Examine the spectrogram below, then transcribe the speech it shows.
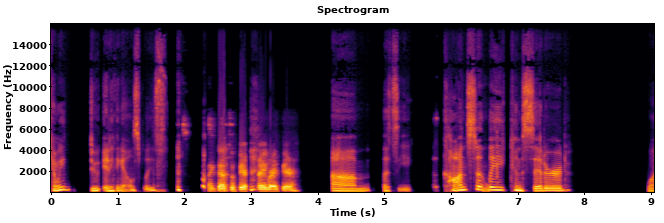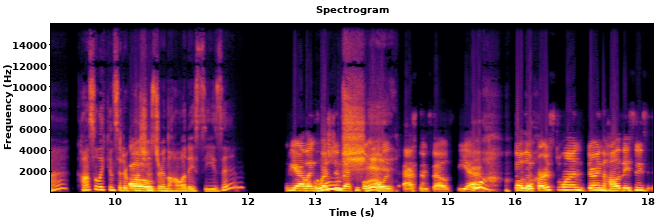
can we do anything else, please? Like that's a fair trade right there. Um, let's see. Constantly considered what? Constantly consider questions Oh. during the holiday season? Yeah, like Ooh, questions that people shit. always ask themselves. Yeah. Ooh. So the Ooh. first one during the holiday se-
